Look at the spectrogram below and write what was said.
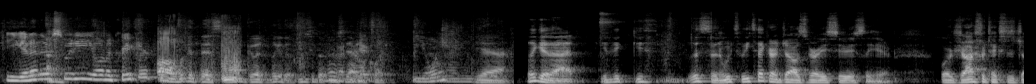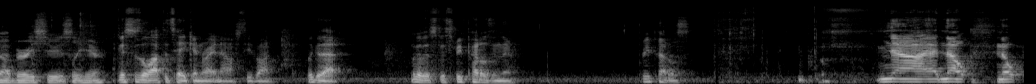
Can you get in there, sweetie? You want a creeper? Oh, look at this. I'm good. Look at this. Let me see, the, let me see that real quick. You want? Yeah. Look at that. You think, you, listen, we, we take our jobs very seriously here. Or Joshua takes his job very seriously here. This is a lot to take in right now, Stevon. Look at that. Look at this. There's three pedals in there. Three pedals. Nah, uh, no, nope.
